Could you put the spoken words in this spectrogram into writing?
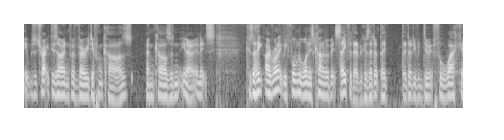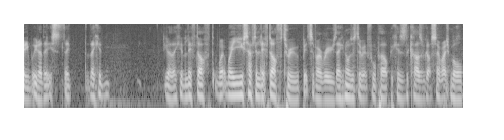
it was a track designed for very different cars and cars and, you know, and it's because I think ironically Formula One is kind of a bit safer there because they don't they they don't even do it full whack anymore. You know, they they they could you know they could lift off where, where you used to have to lift off through bits of Eau Rouge. They can always do it full pelt because the cars have got so much more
